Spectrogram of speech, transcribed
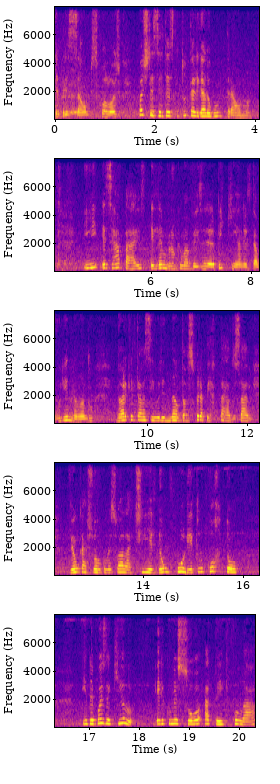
depressão, psicológico, pode ter certeza que tudo tá ligado a algum trauma. E esse rapaz, ele lembrou que uma vez ele era pequeno, ele estava urinando. Na hora que ele estava assim, urinando, estava super apertado, sabe? Veio um cachorro, começou a latir, ele deu um pulo e aquilo cortou. E depois daquilo, ele começou a ter que pular,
